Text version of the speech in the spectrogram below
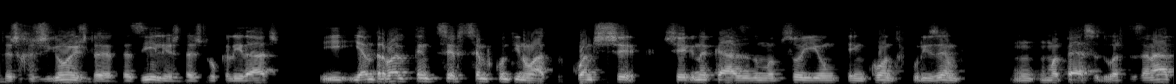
das regiões, da, das ilhas, das localidades. E, e, é um trabalho que tem de ser sempre continuado, porque quando che, chego na casa de uma pessoa e eu encontro, por exemplo, um, uma peça do artesanato,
